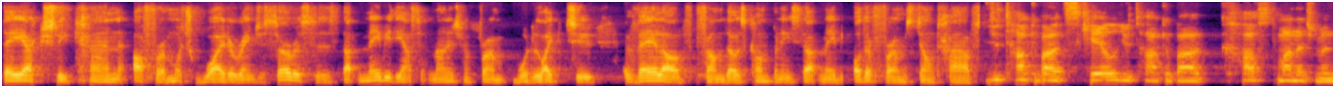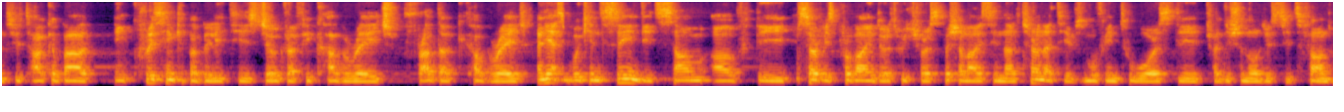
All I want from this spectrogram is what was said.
they actually can offer a much wider range of services that maybe the asset management firm would like to avail of from those companies that maybe other firms don't have. You talk about scale, you talk about cost management, you talk about increasing capabilities, geographic coverage, product coverage. And yes, we can see indeed some of the service providers which are specialized in alternatives moving towards the traditional UCITS fund.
